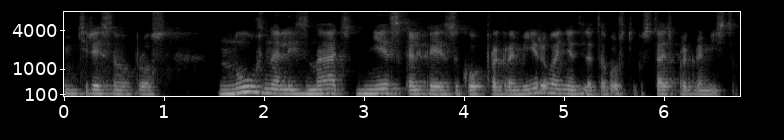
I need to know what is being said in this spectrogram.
интересный вопрос. Нужно ли знать несколько языков программирования для того, чтобы стать программистом?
